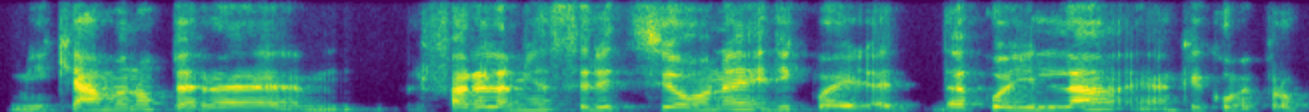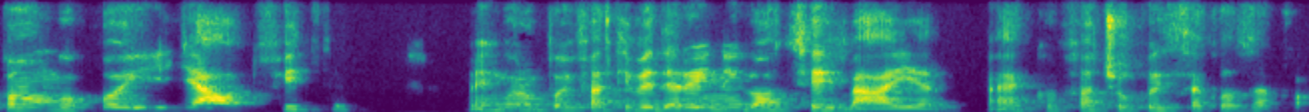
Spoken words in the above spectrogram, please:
Mi chiamano per, ehm, per fare la mia selezione e que- da quella, e anche come propongo poi gli outfit, vengono poi fatti vedere ai negozi ai buyer. Ecco, faccio questa cosa qua.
